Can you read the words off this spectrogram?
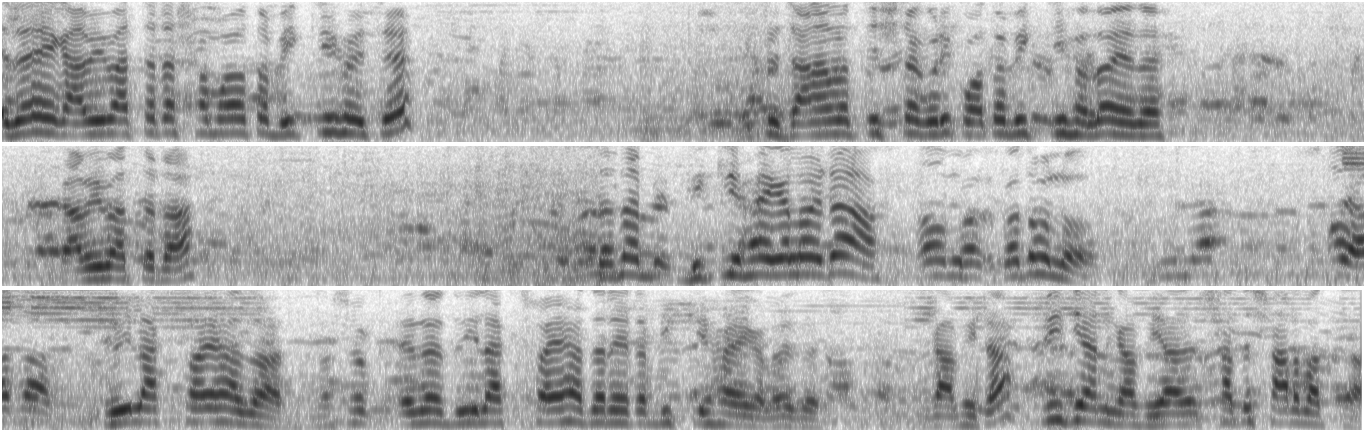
এদের গাভী বাচ্চাটা সম্ভবত বিক্রি হয়েছে। একটু জানানোর চেষ্টা করি কত বিক্রি হলো এদের গাভী বাচ্চাটা। চাচা বিক্রি হয়ে গেল এটা? কত হলো? দুই লাখ ছয় হাজার। দর্শক এদের দুই লাখ ছয় হাজারে এটা বিক্রি হয়ে গেল এদের গাভীটা। ফ্রিজিয়ান গাভী আর সাথে সার বাচ্চা।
